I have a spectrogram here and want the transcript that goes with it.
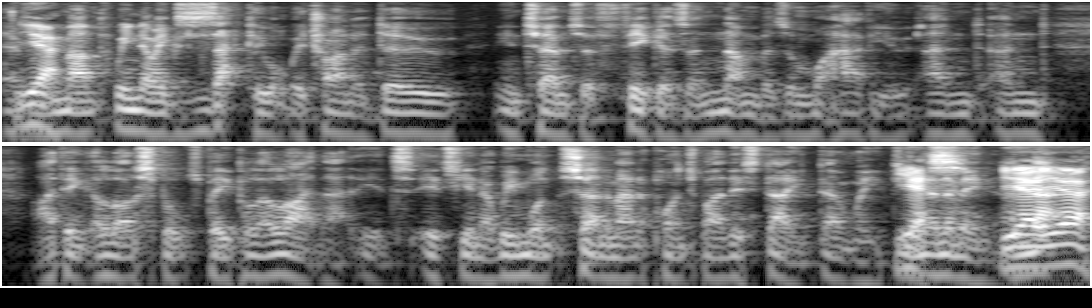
every Yeah. month. We know exactly what we're trying to do in terms of figures and numbers and what have you. And and I think a lot of sports people are like that. It's it's you know we want a certain amount of points by this date, don't we? Do you Yes. know what I mean? And Yeah, that- yeah.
